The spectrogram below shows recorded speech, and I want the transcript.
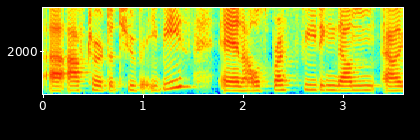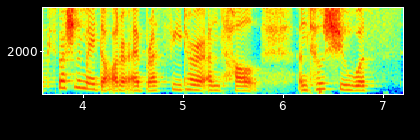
uh, after the two babies and I was breastfeeding them, uh, especially my daughter, I breastfeed her until, until she was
